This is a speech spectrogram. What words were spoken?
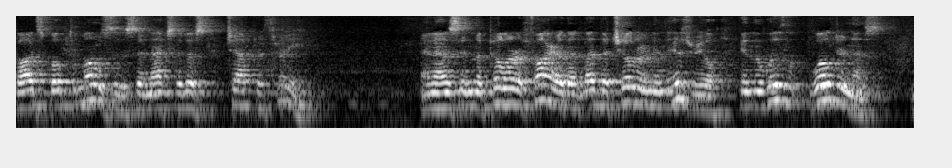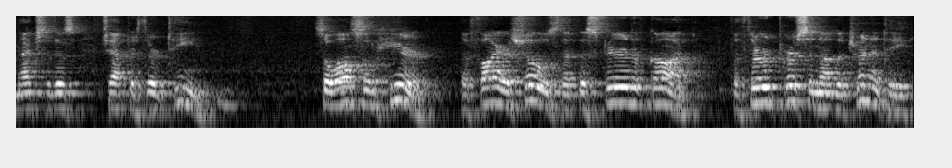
God spoke to Moses in Exodus chapter 3, and as in the pillar of fire that led the children in Israel in the wilderness in Exodus chapter 13. So, also here, the fire shows that the Spirit of God, the third person of the Trinity,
